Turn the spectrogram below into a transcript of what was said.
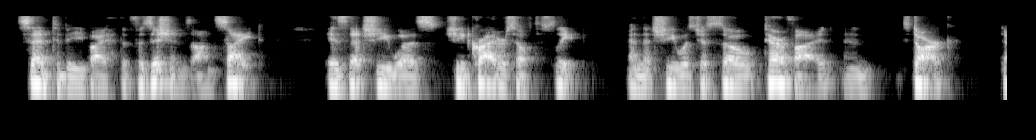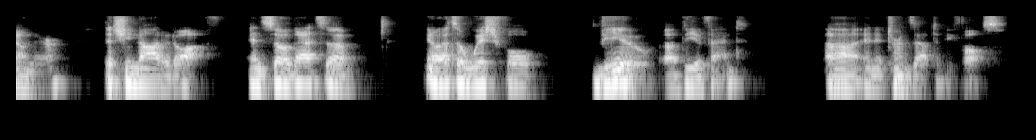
said to be by the physicians on site is that she was she'd cried herself to sleep and that she was just so terrified and it's dark down there that she nodded off. And so that's a, you know, that's a wishful view of the event. Uh, and it turns out to be false.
